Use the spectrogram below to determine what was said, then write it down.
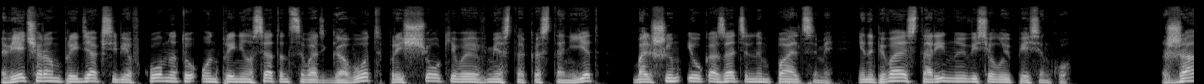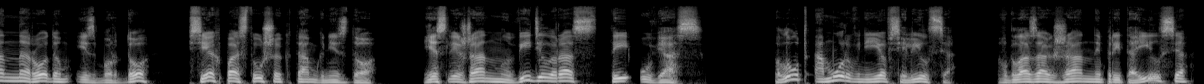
Вечером, придя к себе в комнату, он принялся танцевать гавот, прищелкивая вместо кастаньет большим и указательным пальцами и напевая старинную веселую песенку. Жанна родом из Бордо Всех пастушек там гнездо. Если Жанну видел раз, ты увяз. Плут Амур в нее вселился. В глазах Жанны притаился,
